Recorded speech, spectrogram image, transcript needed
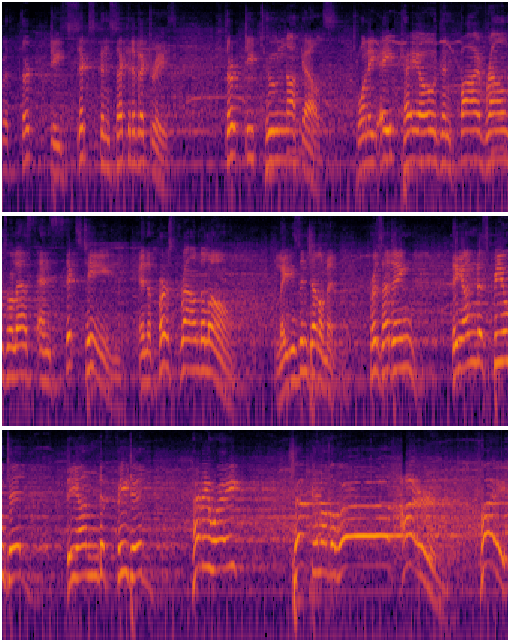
with 36 consecutive victories, 32 knockouts, 28 KOs in five rounds or less, and 16 in the first round alone. Ladies and gentlemen, presenting the undisputed, the undefeated heavyweight champion of the world, Iron Mike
